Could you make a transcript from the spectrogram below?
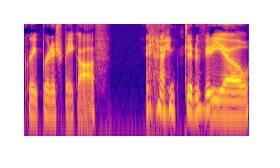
Great British Bake Off and I did a video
